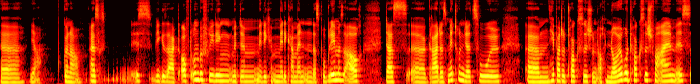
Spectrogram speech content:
Äh, ja, genau. Es ist, wie gesagt, oft unbefriedigend mit den Medik Medikamenten. Das Problem ist auch, dass äh, gerade das Metronidazol ähm, hepatotoxisch und auch neurotoxisch vor allem ist,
